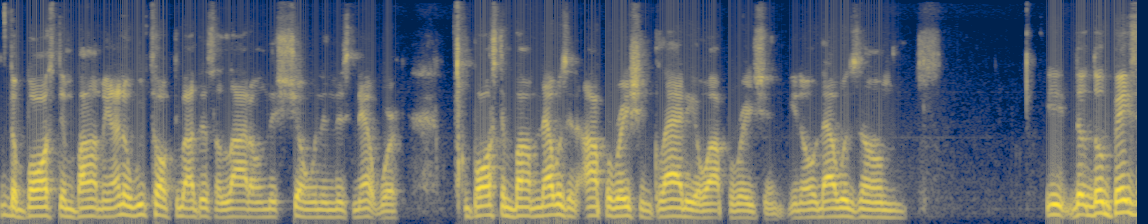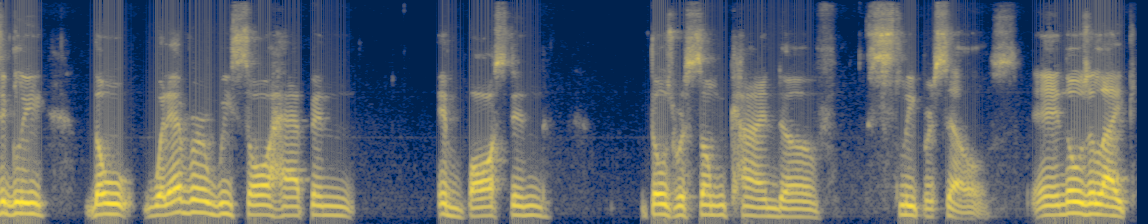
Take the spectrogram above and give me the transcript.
the Boston bombing, I know we've talked about this a lot on this show and in this network. Boston bomb, that was an Operation Gladio operation. You know, that was um though basically though whatever we saw happen in Boston, those were some kind of sleeper cells. And those are like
